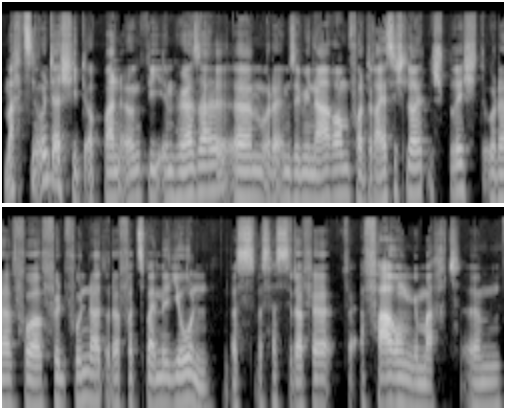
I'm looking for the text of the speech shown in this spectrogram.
macht es einen Unterschied, ob man irgendwie im Hörsaal ähm, oder im Seminarraum vor 30 Leuten spricht oder vor 500 oder vor zwei Millionen? Was, was hast du da für, für Erfahrungen gemacht? Ähm,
